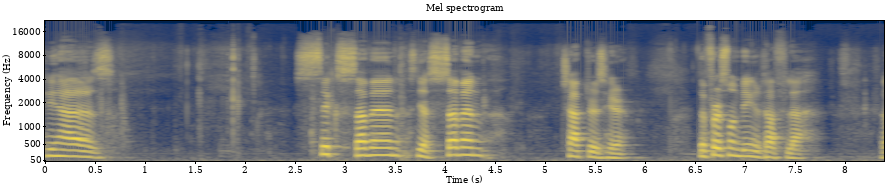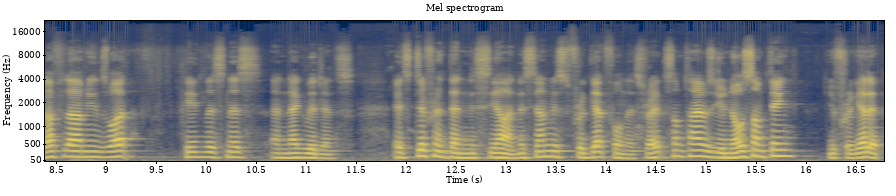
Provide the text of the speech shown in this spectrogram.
he has six, seven, yes, seven chapters here. The first one being ghafla. Ghafla means what? Heedlessness and negligence. It's different than nisyan. Nisyan means forgetfulness, right? Sometimes you know something, you forget it.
